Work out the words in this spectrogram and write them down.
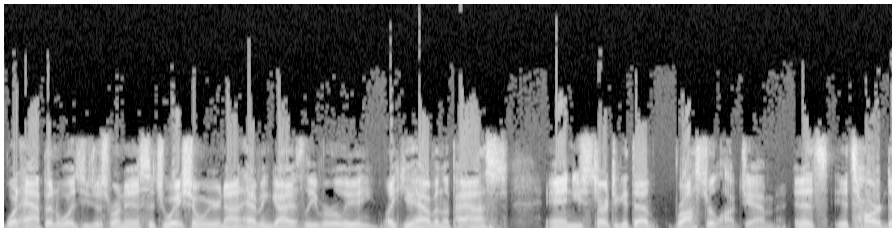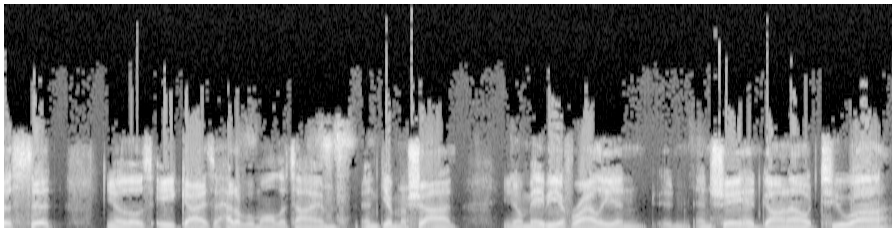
what happened was you just run in a situation where you're not having guys leave early like you have in the past and you start to get that roster logjam. And it's it's hard to sit, you know, those eight guys ahead of them all the time and give them a shot. You know, maybe if Riley and and, and Skjei had gone out to uh,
